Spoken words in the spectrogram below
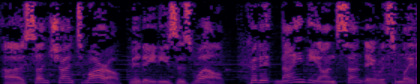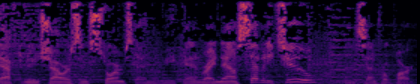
Uh, sunshine tomorrow, mid 80s as well. Could hit 90 on Sunday with some late afternoon showers and storms to end the weekend. Right now, 72 in Central Park.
